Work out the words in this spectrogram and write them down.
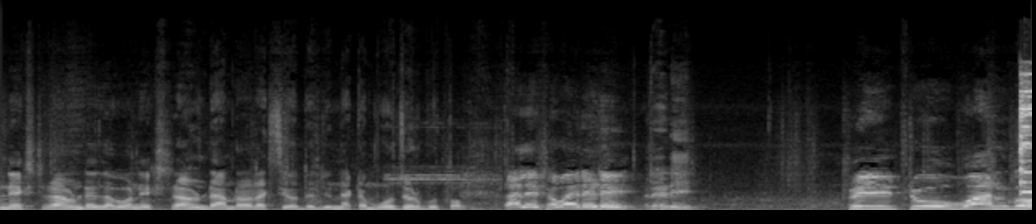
নেক্সট রাউন্ডে যাব। নেক্সট রাউন্ডে আমরা রাখছি ওদের জন্য একটা মজুর বোতল। তাহলে সবাই ready ready three two one go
